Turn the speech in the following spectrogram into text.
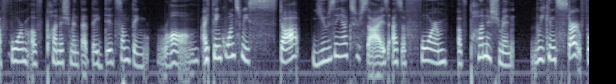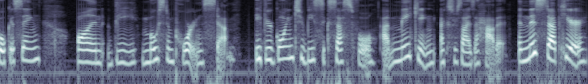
a form of punishment that they did something wrong. I think once we stop using exercise as a form of punishment, we can start focusing on the most important step if you're going to be successful at making exercise a habit. And this step here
